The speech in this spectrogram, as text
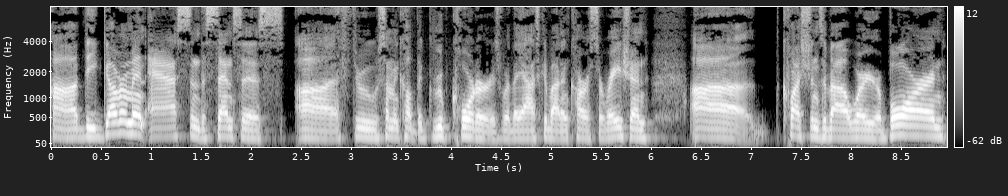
uh, the government asks in the census uh, through something called the group quarters, where they ask about incarceration, uh, questions about where you're born,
